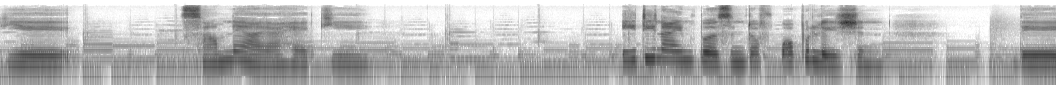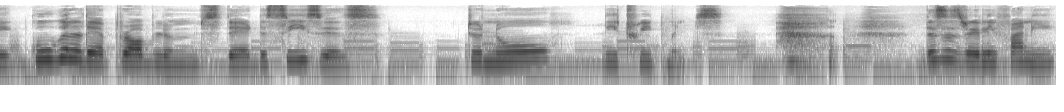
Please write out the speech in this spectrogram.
ये सामने आया है कि 89% of population they google their problems their diseases to know the treatments this is really funny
